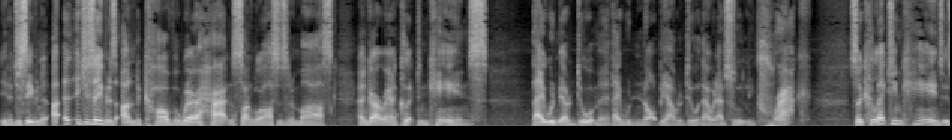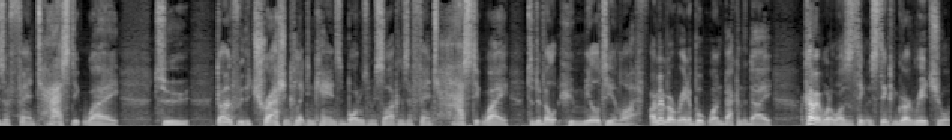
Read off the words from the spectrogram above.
You know, just even uh, it just even as undercover, wear a hat and sunglasses and a mask, and go around collecting cans. They wouldn't be able to do it, man. They would not be able to do it. They would absolutely crack. So collecting cans is a fantastic way to going through the trash and collecting cans and bottles and recycling is a fantastic way to develop humility in life. I remember I read a book one back in the day I can't remember what it was. I think it was Think and Grow Rich or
